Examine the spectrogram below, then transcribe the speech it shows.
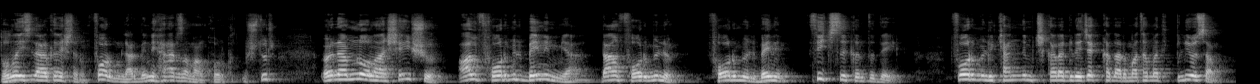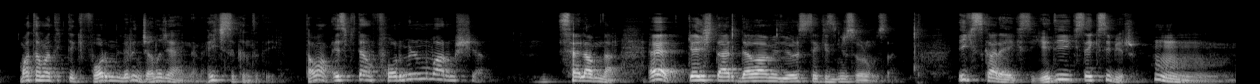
Dolayısıyla arkadaşlarım formüller beni her zaman korkutmuştur. Önemli olan şey şu. Abi formül benim ya. Ben formülüm. Formül benim. Hiç sıkıntı değil. Formülü kendim çıkarabilecek kadar matematik biliyorsam matematikteki formüllerin canı cehenneme. Hiç sıkıntı değil. Tamam eskiden formül mü varmış ya? Selamlar. Evet gençler devam ediyoruz 8. sorumuzda. x kare eksi 7x eksi 1. Hmm.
